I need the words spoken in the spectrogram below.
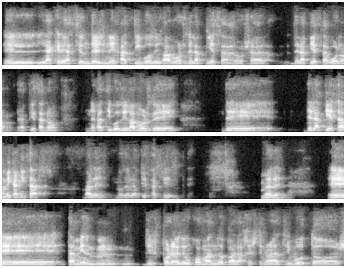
la creación del negativo, digamos, de la pieza, o sea, de la pieza, bueno, de la pieza no, negativo, digamos, de, de, la pieza a mecanizar, ¿vale? No de la pieza cliente, ¿vale? Eh, también dispone de un comando para gestionar atributos,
